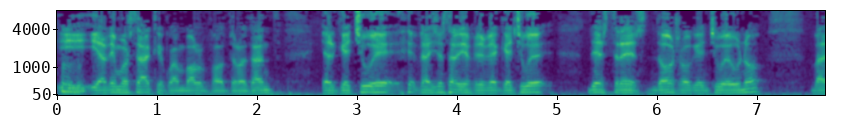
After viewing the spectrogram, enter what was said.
I, Mm. i ha demostrat que quan vol pot per tant el que xue per això està dient el que xue dels tres, dos o que en xue uno va,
